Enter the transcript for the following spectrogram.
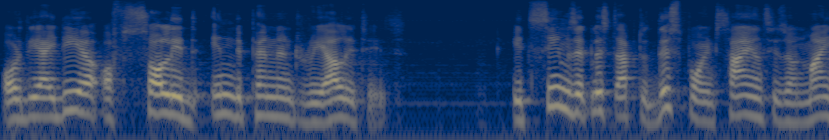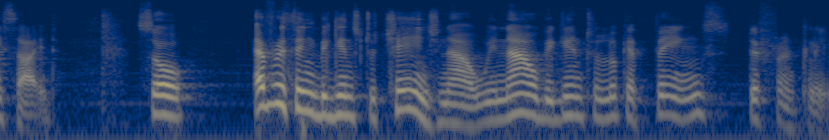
or the idea of solid independent realities? It seems, at least up to this point, science is on my side. So everything begins to change now. We now begin to look at things differently.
